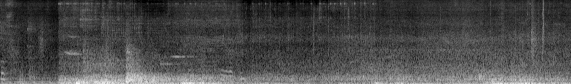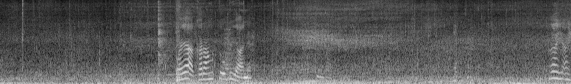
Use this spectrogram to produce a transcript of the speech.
Uf. Bayağı karanlık oldu yani. Ay ay.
